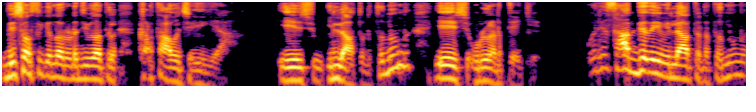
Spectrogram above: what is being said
വിശ്വസിക്കുന്നവരുടെ ജീവിതത്തിൽ കർത്താവ് ചെയ്യുക യേശു ഇല്ലാത്തടത്ത് നിന്ന് യേശു ഉള്ളിടത്തേക്ക് ഒരു സാധ്യതയും ഇല്ലാത്തിടത്ത് നിന്ന്.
